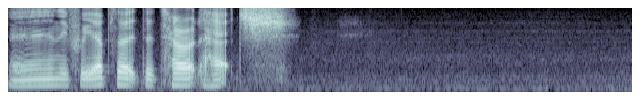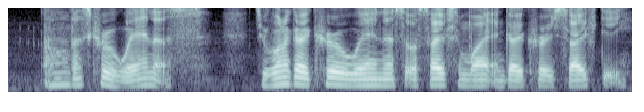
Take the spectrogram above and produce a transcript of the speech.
and if we update the turret hatch, oh, that's crew awareness. Do we want to go crew awareness or save some weight and go crew safety?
